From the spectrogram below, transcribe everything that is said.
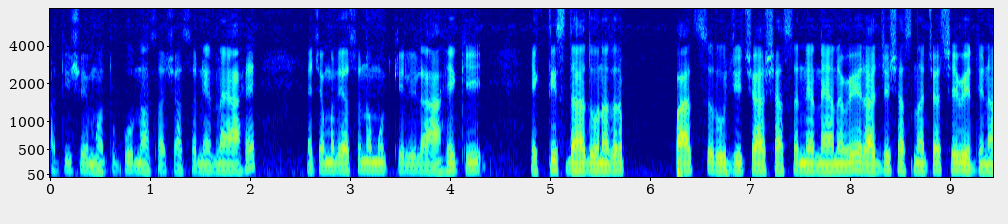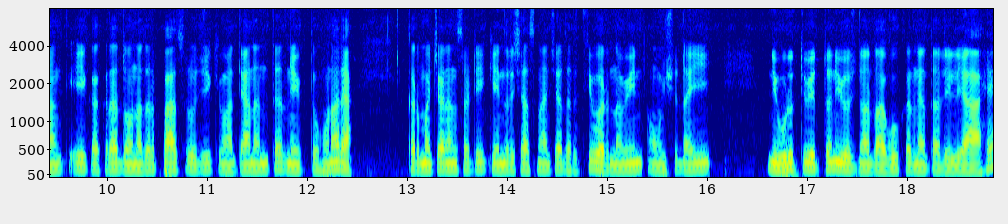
अतिशय महत्त्वपूर्ण असा शासन निर्णय आहे. याच्यामध्ये असं नमूद केलेलं आहे की एकतीस दहा दोन हजार पाच रोजीच्या शासन निर्णयान्वये राज्य शासनाच्या सेवेत दिनांक एक अकरा दोन हजार पाच रोजी किंवा त्यानंतर नियुक्त होणाऱ्या कर्मचाऱ्यांसाठी केंद्र शासनाच्या धर्तीवर नवीन अंशदायी निवृत्तीवेतन योजना लागू करण्यात आलेली आहे.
